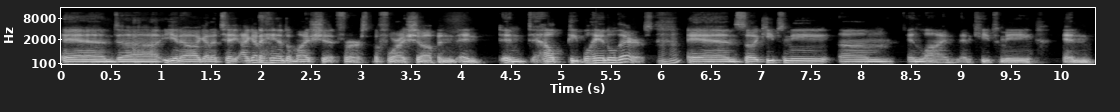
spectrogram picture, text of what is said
and uh you know i gotta take i gotta handle my shit first before i show up and and and help people handle theirs Mhm. and so it keeps me um in line and keeps me in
